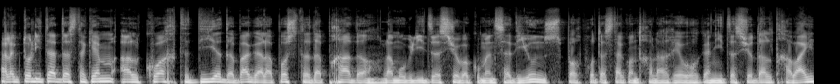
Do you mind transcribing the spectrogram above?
A l'actualitat destaquem el quart dia de vaga a la posta de Prada. La mobilització va començar dilluns per protestar contra la reorganització del treball.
